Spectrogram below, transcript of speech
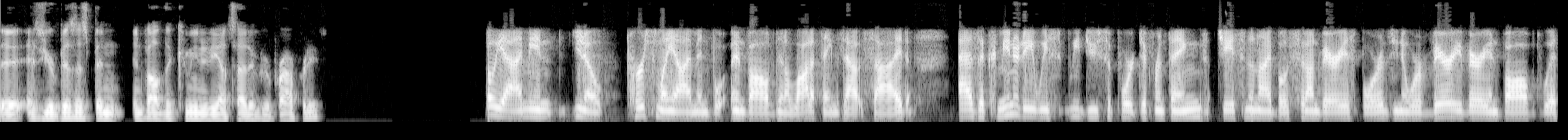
uh, has your business been involved in the community outside of your properties? Oh yeah, I mean, you know, personally, I'm inv- involved in a lot of things outside. As a community, we we do support different things. Jason and I both sit on various boards. You know, we're very very involved with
